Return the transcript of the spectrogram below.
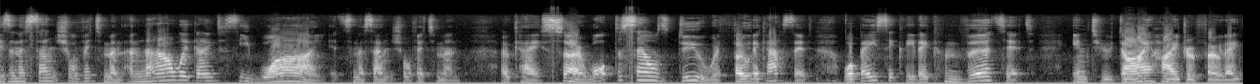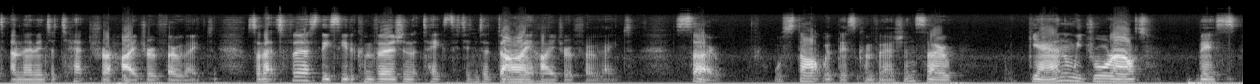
is an essential vitamin and now we're going to see why it's an essential vitamin. Okay, so what do cells do with folic acid? Well basically they convert it into dihydrofolate and then into tetrahydrofolate. So let's firstly see the conversion that takes it into dihydrofolate. So, we'll start with this conversion. So, again, we draw out this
